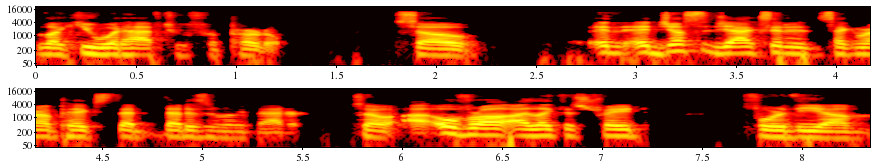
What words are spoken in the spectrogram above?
like you would have to for Poeltl. So, and, and Justin Jackson and second round picks that that doesn't really matter. So uh, overall, I like this trade for the um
